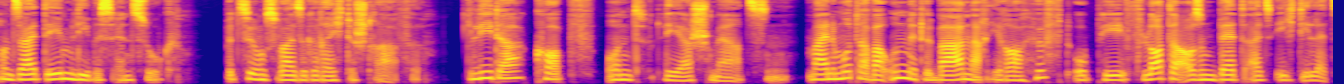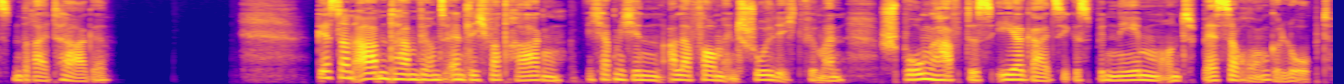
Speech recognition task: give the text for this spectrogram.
Und seitdem Liebesentzug, beziehungsweise gerechte Strafe. Glieder, Kopf und Leerschmerzen. Meine Mutter war unmittelbar nach ihrer Hüft-OP flotter aus dem Bett als ich die letzten drei Tage. Gestern Abend haben wir uns endlich vertragen. Ich habe mich in aller Form entschuldigt für mein sprunghaftes, ehrgeiziges Benehmen und Besserung gelobt.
